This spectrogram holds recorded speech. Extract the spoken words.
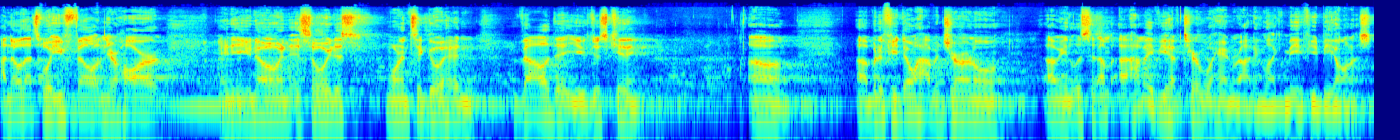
I know that's what you felt in your heart, and you know, and so we just wanted to go ahead and validate you. Just kidding. Um, uh, but if you don't have a journal, I mean, listen. I'm, how many of you have terrible handwriting like me? If you'd be honest,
